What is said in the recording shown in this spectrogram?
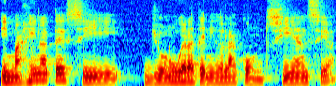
Imagínate si yo no hubiera tenido la conciencia,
